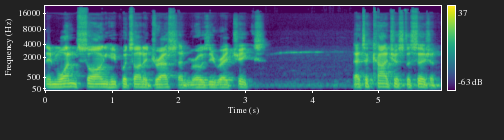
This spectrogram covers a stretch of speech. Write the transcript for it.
in one song, he puts on a dress and rosy red cheeks. That's a conscious decision.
